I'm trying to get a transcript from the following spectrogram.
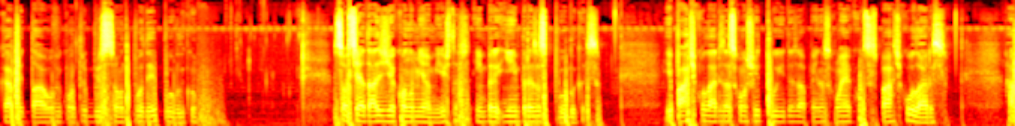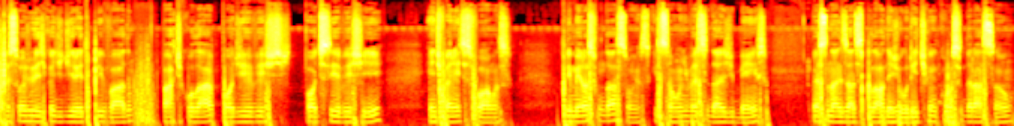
capital houve contribuição do poder público. Sociedades de economia mista e empresas públicas, e particulares as constituídas apenas com recursos particulares. A pessoa jurídica de direito privado particular pode, pode se revestir em diferentes formas. Primeiro, as fundações, que são universidades de bens personalizadas pela ordem jurídica em consideração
